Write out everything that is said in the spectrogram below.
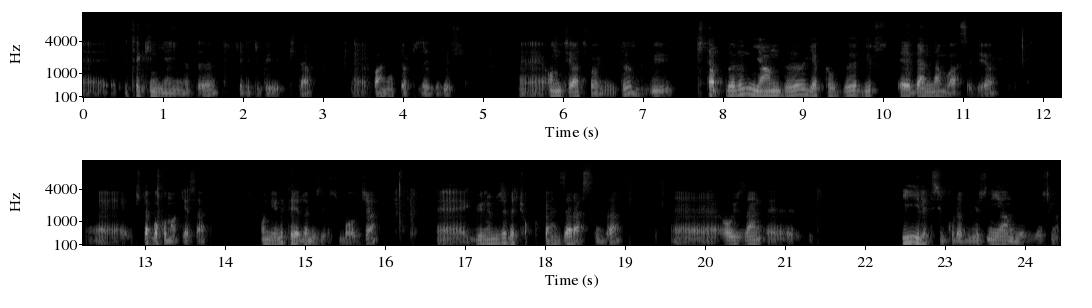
Ee, İtekin yayınladığı Türkiye'deki bir kitap. E, Fahrenheit 451. Ee, onun tiyatro oyunuydu. Bir, kitapların yandığı, yakıldığı bir evrenden bahsediyor. Ee, kitap okumak yasak. Onun yerine televizyon izliyorsun bolca. Ee, günümüze de çok benzer aslında. Ee, o yüzden e, iyi iletişim kurabiliyorsun, iyi anlayabiliyorsun.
